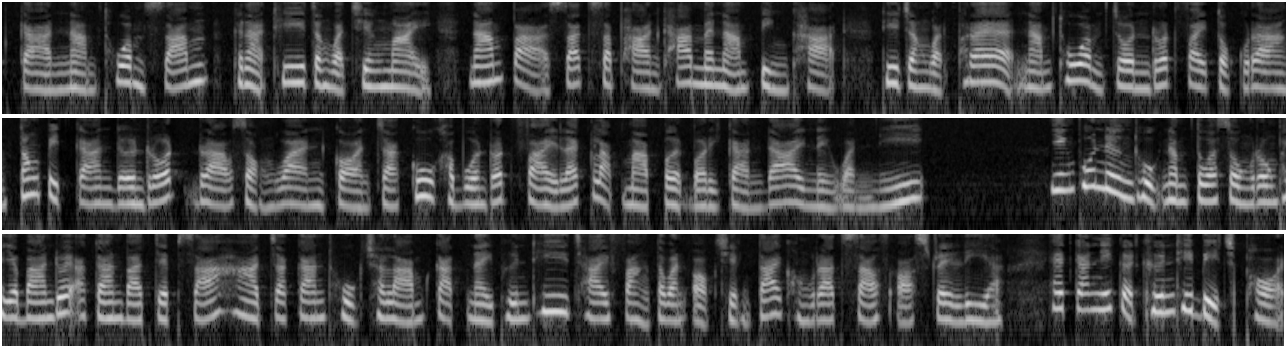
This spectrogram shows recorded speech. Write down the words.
ตุการณ์น้ำท่วมซ้ำขณะที่จังหวัดเชียงใหม่ น้ำป่าซัดสะพานข้ามแม่น้ำปิงขาด ที่จังหวัดแพร่น้ำท่วมจนรถไฟตกราง ต้องปิดการเดินรถราวสองวันก่อนจะกู้ขบวนรถไฟและกลับมาเปิดบริการได้ในวันนี้ หญิงผู้หนึ่งถูกนำตัวส่งโรงพยาบาลด้วยอาการบาดเจ็บสาหัสจากการถูกฉลามกัดในพื้นที่ชายฝั่งตะวันออกเฉียงใต้ของรัฐเซาท์ออสเตรเลีย เหตุการณ์นี้เกิดขึ้นที่บีชพอร์ต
